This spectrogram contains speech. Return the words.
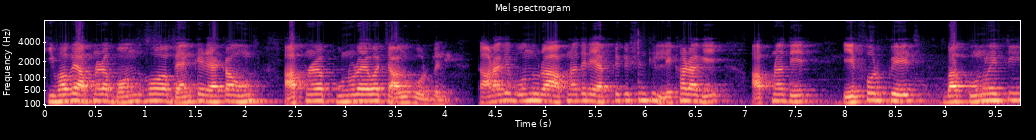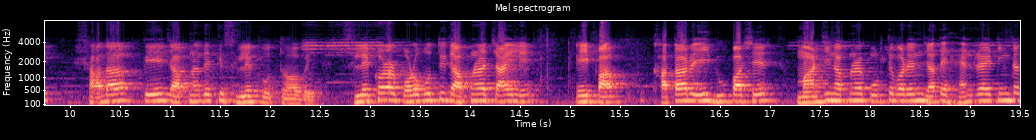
কীভাবে আপনারা বন্ধ হওয়া ব্যাংকের অ্যাকাউন্ট আপনারা পুনরায় আবার চালু করবেন। তার আগে বন্ধুরা, আপনাদের এই অ্যাপ্লিকেশনটি লেখার আগে আপনাদের এ ফোর পেজ বা কোনো একটি সাদা পেজ আপনাদেরকে সিলেক্ট করতে হবে। সিলেক্ট করার পরবর্তীতে আপনারা চাইলে এই পা খাতার এই দুপাশের মার্জিন আপনারা করতে পারেন যাতে হ্যান্ডরাইটিংটা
